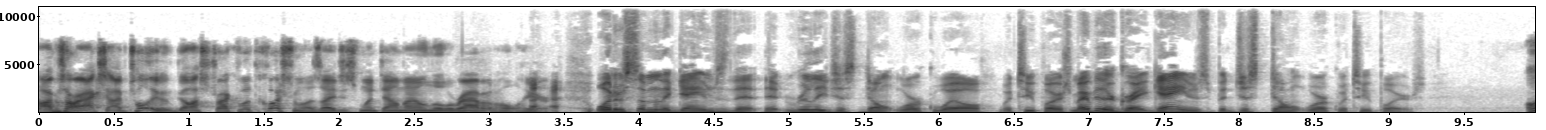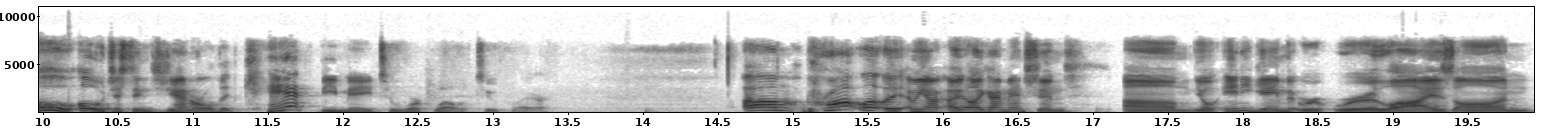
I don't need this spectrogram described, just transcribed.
I'm sorry, actually, I've totally lost track of what the question was. I just went down my own little rabbit hole here. what are some of the games that, that really just don't work well with two players? Maybe they're great games, but just don't work with two players. Oh, oh, just in general, that can't be made to work well with two player. Um, probably. I mean, I, I, like I mentioned, um, you know, any game that re- relies on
